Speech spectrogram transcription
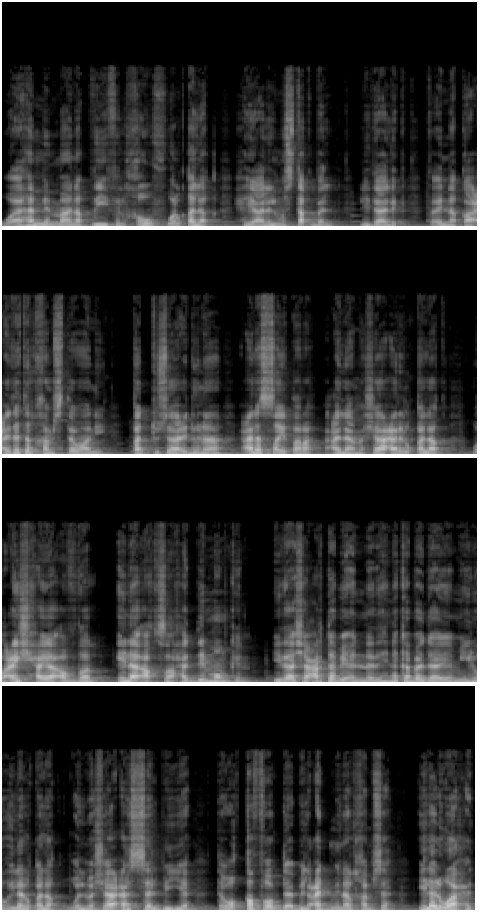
وأهم مما نقضيه في الخوف والقلق حيال المستقبل. لذلك فإن قاعدة الخمس ثواني قد تساعدنا على السيطرة على مشاعر القلق وعيش حياة أفضل إلى أقصى حد ممكن. إذا شعرت بأن ذهنك بدأ يميل إلى القلق والمشاعر السلبية توقف وابدأ بالعد من الخمسة إلى الواحد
